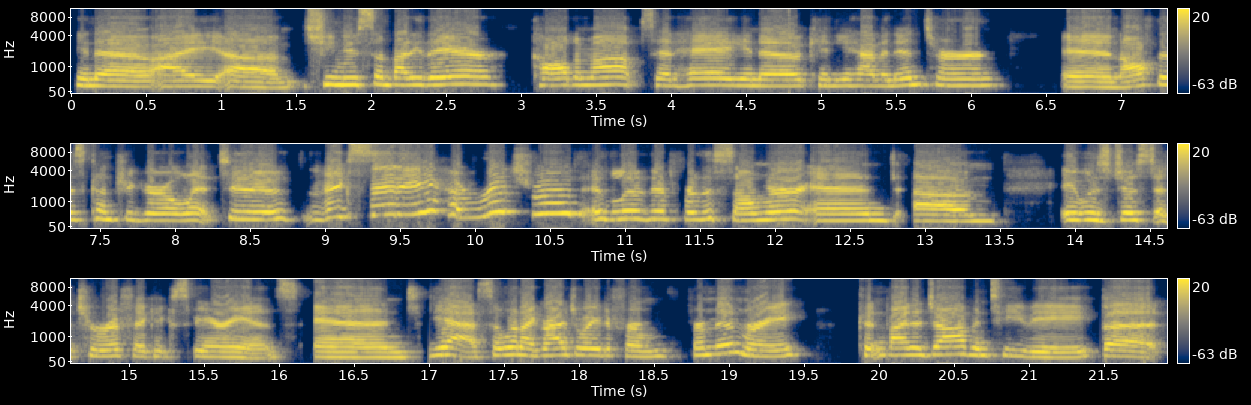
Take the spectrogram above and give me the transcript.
You know, I um, she knew somebody there, called him up, said, "Hey, you know, can you have an intern?" And off this country girl went to the big city Richmond and lived there for the summer. And um, it was just a terrific experience. And yeah, so when I graduated from from Emory, couldn't find a job in TV, but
